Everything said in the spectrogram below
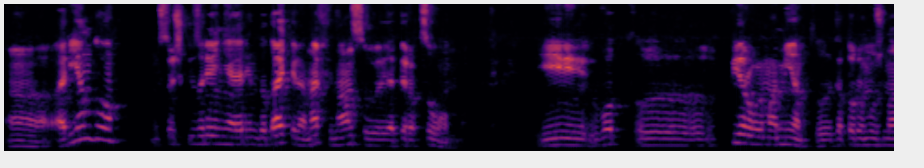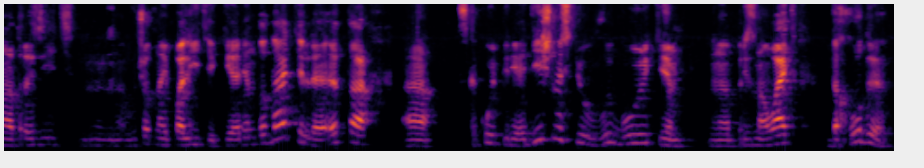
э, аренду с точки зрения арендодателя на финансовую и операционную. И вот э, первый момент, который нужно отразить в учетной политике арендодателя, это э, с какой периодичностью вы будете признавать доходы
